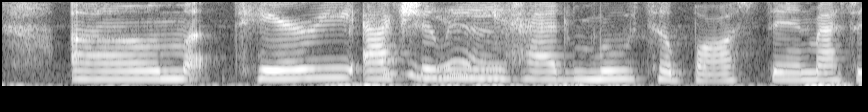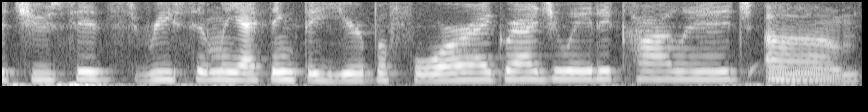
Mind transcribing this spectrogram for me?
Yes. Um Terry actually yeah. had moved to Boston, Massachusetts recently, I think the year before I graduated college. Mm-hmm. Um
